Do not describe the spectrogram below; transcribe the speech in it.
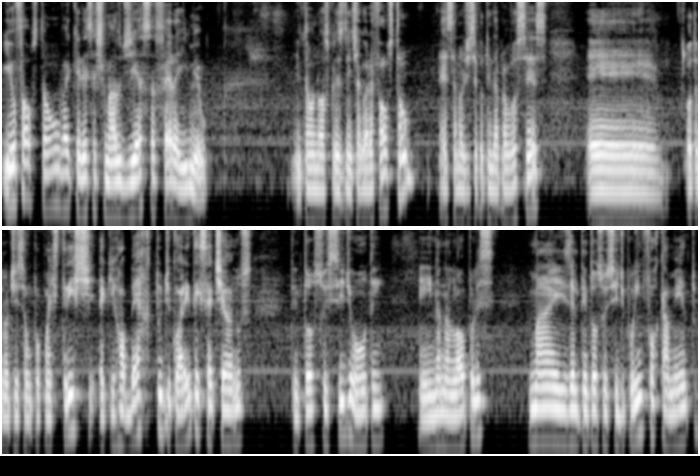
E o Faustão vai querer ser chamado de essa fera aí, meu. Então o nosso presidente agora é Faustão. Essa é a notícia que eu tenho que dar para vocês. É... Outra notícia um pouco mais triste é que Roberto, de 47 anos, tentou suicídio ontem em Nanalópolis, mas ele tentou suicídio por enforcamento,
